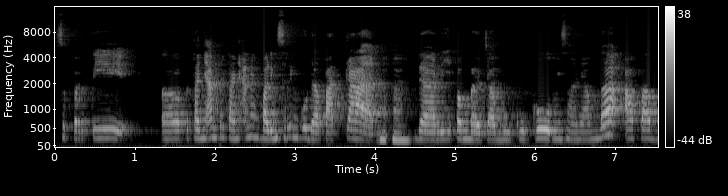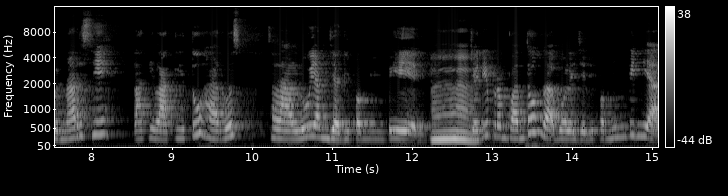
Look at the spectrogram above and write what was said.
seperti eh, pertanyaan-pertanyaan yang paling sering ku dapatkan Mm-mm. dari pembaca bukuku, misalnya Mbak, apa benar sih laki-laki itu harus selalu yang jadi pemimpin? Hmm. Jadi perempuan tuh nggak boleh jadi pemimpin ya?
